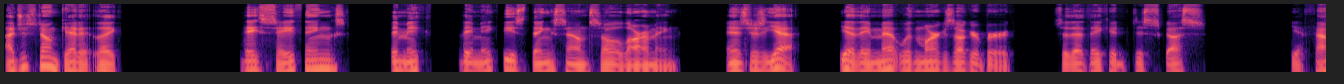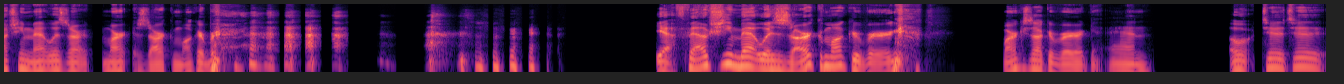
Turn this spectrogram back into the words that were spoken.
I just don't get it. Like they say things, they make they make these things sound so alarming. And it's just yeah, yeah, they met with Mark Zuckerberg so that they could discuss yeah, Fauci met with Zark, Mark Zark Zuckerberg. yeah, Fauci met with Zark Zuckerberg, Mark Zuckerberg, and oh, to to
